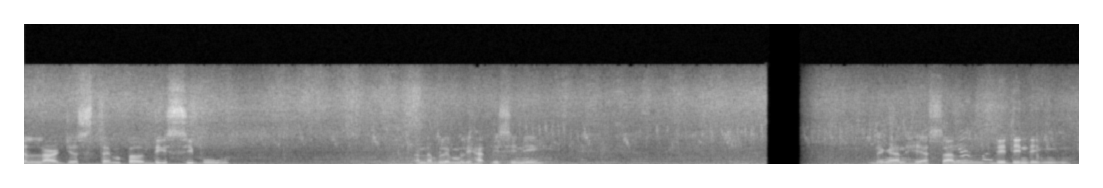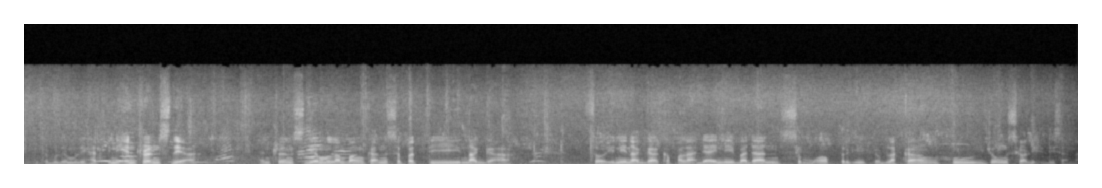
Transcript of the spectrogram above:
The largest temple di Cebu. Anda boleh melihat di sini dengan hiasan di dinding. Kita boleh melihat ini entrance dia. Entrance dia melambangkan seperti naga. So ini naga, kepala dia ini badan semua pergi ke belakang hujung sekali di sana.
